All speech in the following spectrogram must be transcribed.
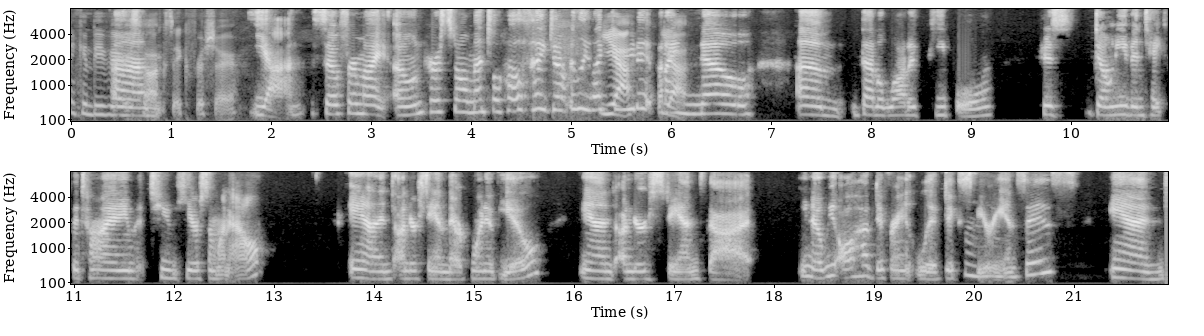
it can be very um, toxic for sure. Yeah. So for my own personal mental health, I don't really like yeah. to read it, but yeah. I know um, that a lot of people just don't even take the time to hear someone out and understand their point of view and understand that you know we all have different lived mm-hmm. experiences mm-hmm. and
